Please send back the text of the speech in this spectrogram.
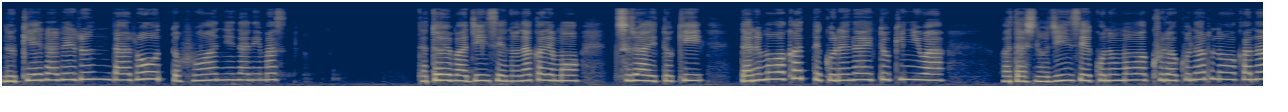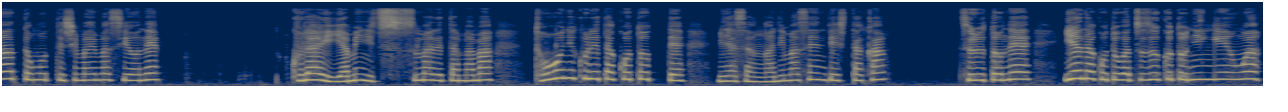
抜けられるんだろうと不安になります。例えば人生の中でも辛い時、誰も分かってくれない時には、私の人生このまま暗くなるのかなと思ってしまいますよね。暗い闇に包まれたまま遠に暮れたことって皆さんありませんでしたか？するとね嫌なことが続くと人間は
